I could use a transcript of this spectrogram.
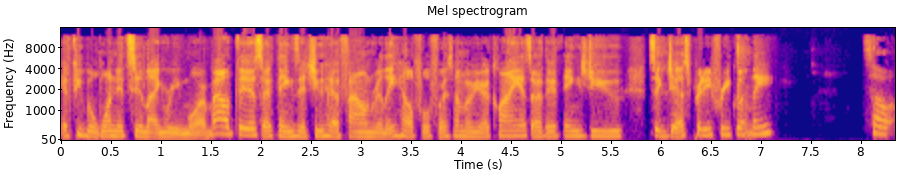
if people wanted to like read more about this or things that you have found really helpful for some of your clients? Are there things you suggest pretty frequently? So,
